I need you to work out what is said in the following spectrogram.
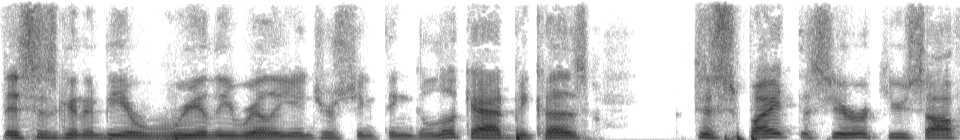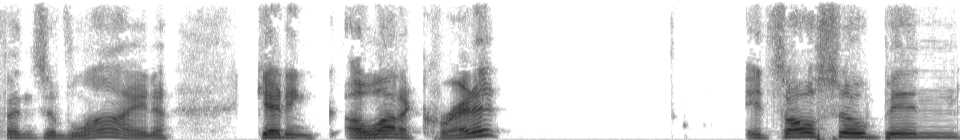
this is going to be a really, really interesting thing to look at because despite the Syracuse offensive line getting a lot of credit, it's also been,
